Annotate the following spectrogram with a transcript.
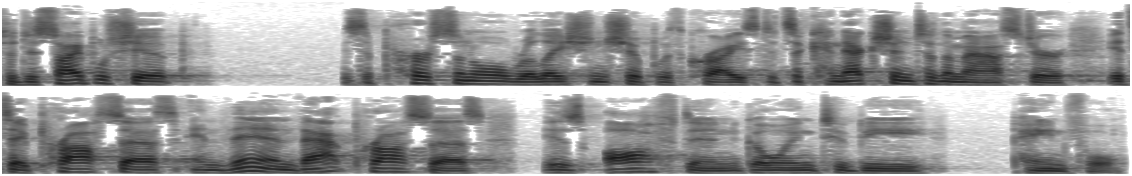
So, discipleship is a personal relationship with Christ, it's a connection to the Master, it's a process, and then that process is often going to be painful.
